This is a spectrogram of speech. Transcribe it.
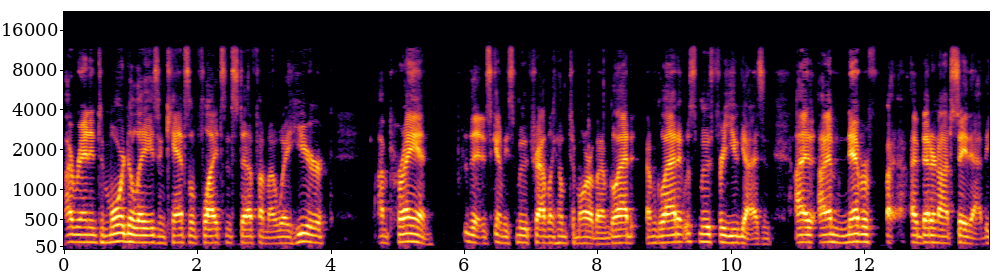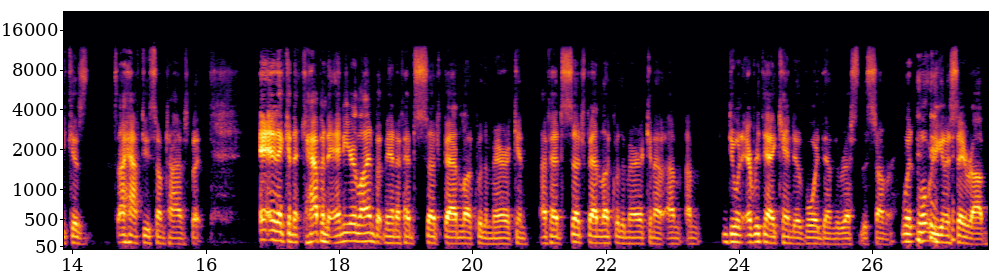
I ran into more delays and canceled flights and stuff on my way here. I'm praying that it's going to be smooth traveling home tomorrow, but I'm glad I'm glad it was smooth for you guys. And I I am never I better not say that because I have to sometimes, but and it can happen to any airline. But man, I've had such bad luck with American. I've had such bad luck with American. I, I'm I'm doing everything I can to avoid them the rest of the summer. What what were you going to say, Rob?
